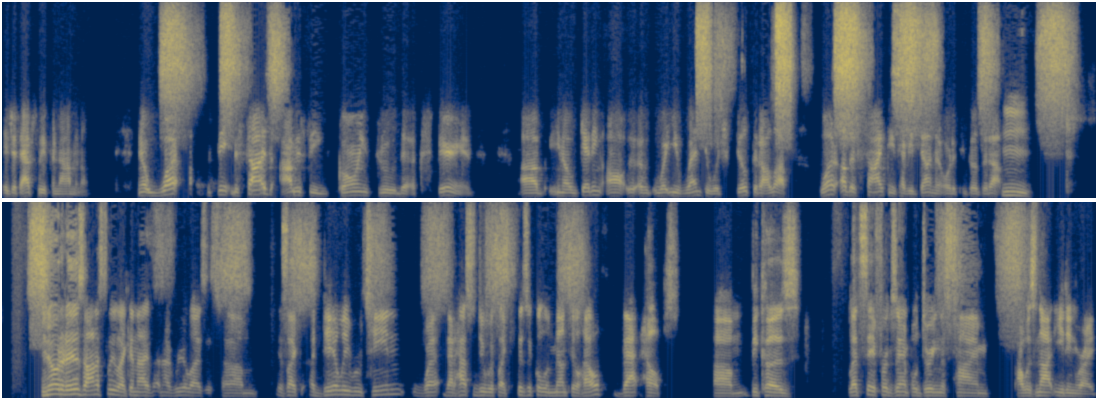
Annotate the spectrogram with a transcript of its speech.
is just absolutely phenomenal. You know what? Besides obviously going through the experience of you know getting all uh, what you went through, which built it all up. What other side things have you done in order to build it up? Mm. You know what it is, honestly. Like, and I've and I've realized this. Um, is like a daily routine that has to do with like physical and mental health that helps. Um, because let's say for example during this time i was not eating right.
